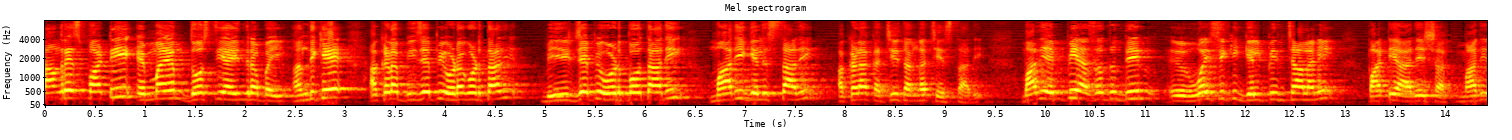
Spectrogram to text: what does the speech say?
కాంగ్రెస్ పార్టీ ఎంఐఎం దోస్తి అయిందిరాబాయ్ అందుకే అక్కడ బీజేపీ ఓడగొడుతుంది బీజేపీ ఓడిపోతుంది మాది గెలుస్తుంది అక్కడ ఖచ్చితంగా చేస్తుంది. మాది ఎంపీ అసదుద్దీన్ ఓవైసీకి గెలిపించాలని పార్టీ ఆదేశాలు మాది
